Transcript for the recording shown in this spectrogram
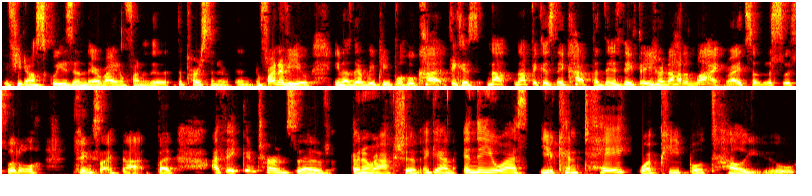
If you don't squeeze in there right in front of the, the person in, in, front of you, you know, there'll be people who cut because not, not because they cut, but they think that you're not in line, right? So there's this little things like that. But I think in terms of interaction. Again, in the US, you can take what people tell you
